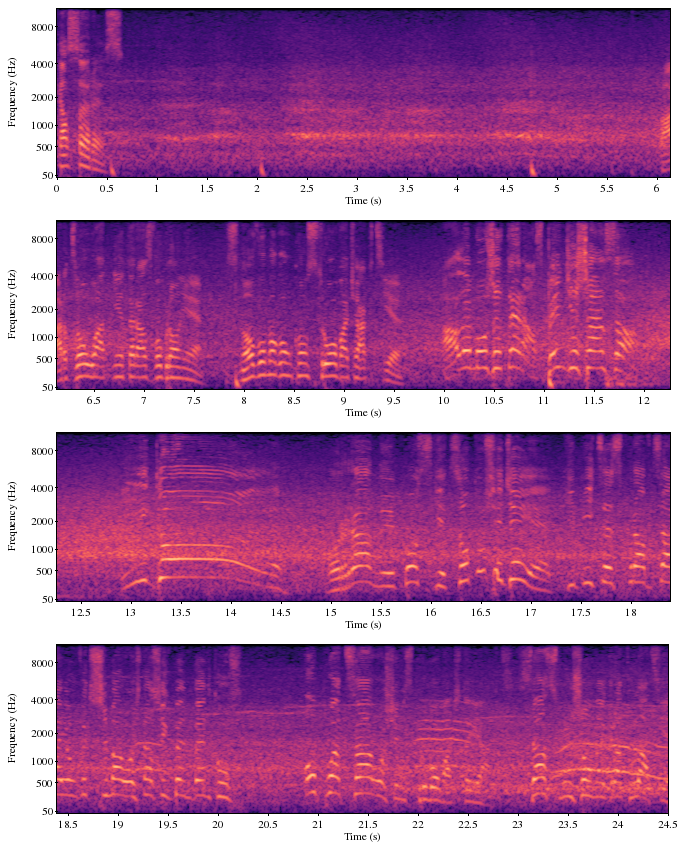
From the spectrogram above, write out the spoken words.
Caceres. Bardzo ładnie teraz w obronie. Znowu mogą konstruować akcję. Ale może teraz będzie szansa. I gol! O rany boskie, co tu się dzieje? Kibice sprawdzają wytrzymałość naszych bębenków. Opłacało się spróbować tej akcji. Zasłużone gratulacje.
